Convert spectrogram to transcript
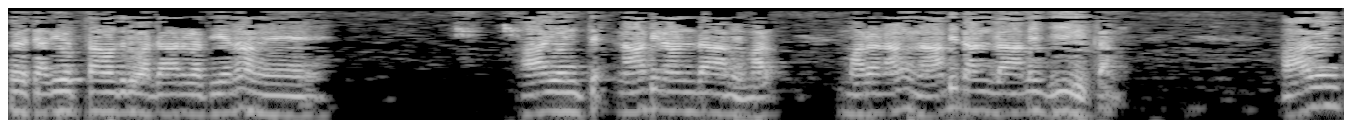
ඒ සරියොත්තාවඳුර වදාරලා තියෙනවා මේ ආයොන්ත නාබිනන්දාමේ මරණං නාබිදන්දාමේ ජීවිතං ආයොන්ත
